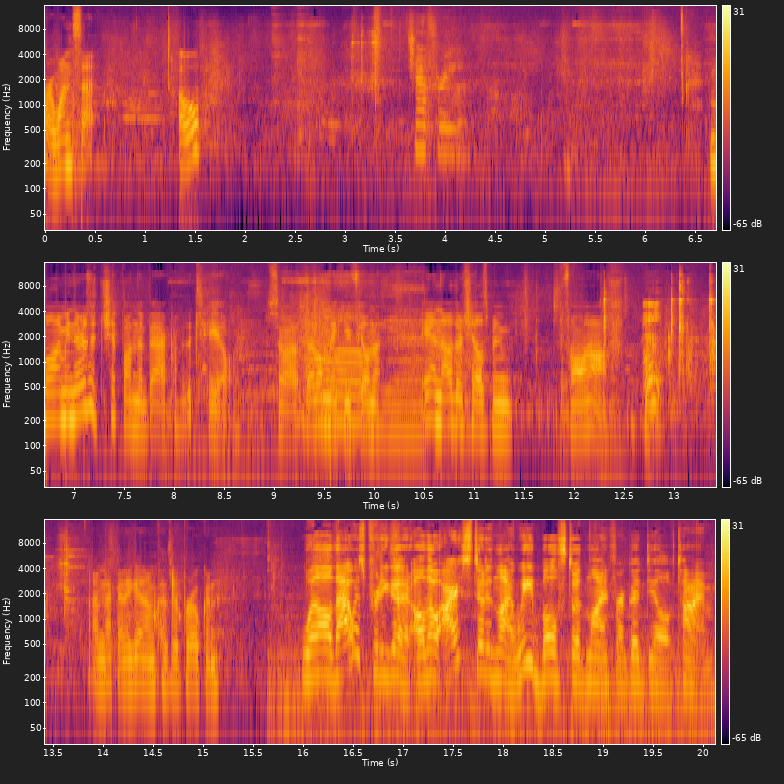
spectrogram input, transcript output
or one set. Oh, Jeffrey. Well, I mean, there's a chip on the back of the tail, so uh, that'll make you feel. Oh, Not- yeah. And the other tail's been falling off. Oh, I'm not gonna get them because they're broken. Well, that was pretty good. Although I stood in line, we both stood in line for a good deal of time.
